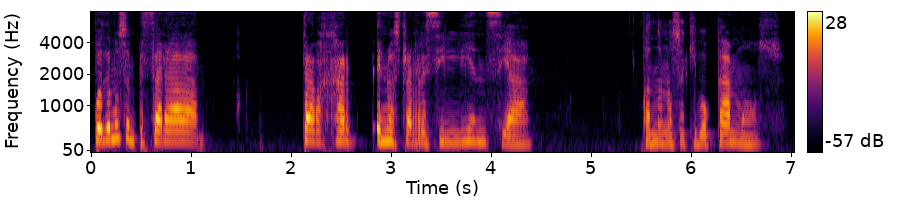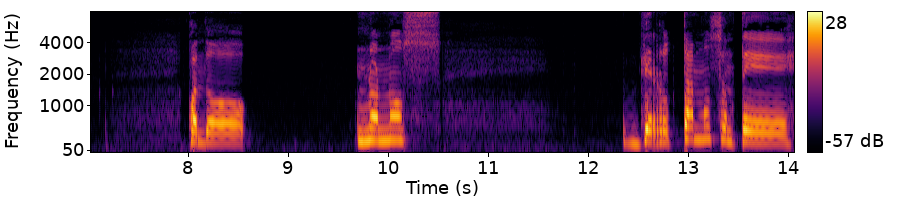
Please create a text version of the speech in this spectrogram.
Podemos empezar a trabajar en nuestra resiliencia cuando nos equivocamos, cuando no nos derrotamos ante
